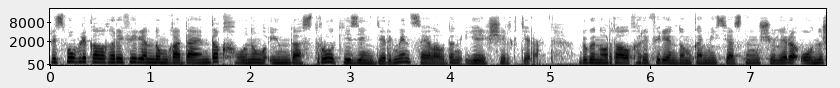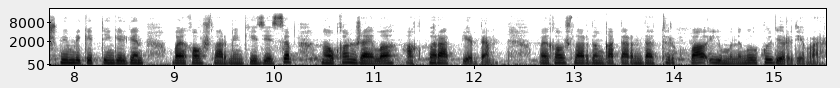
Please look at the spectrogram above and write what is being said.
Республикалық референдумға дайындық, оның ұйымдастыру кезеңдері мен сайлаудың ерекшеліктері. Бүгін орталық референдум комиссиясының мүшелері 13 мемлекеттен келген байқаушылармен кездесіп, науқан жайлы ақпарат берді. Байқаушылардың қатарында Түркпа ұйымының өкілдері де бар.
